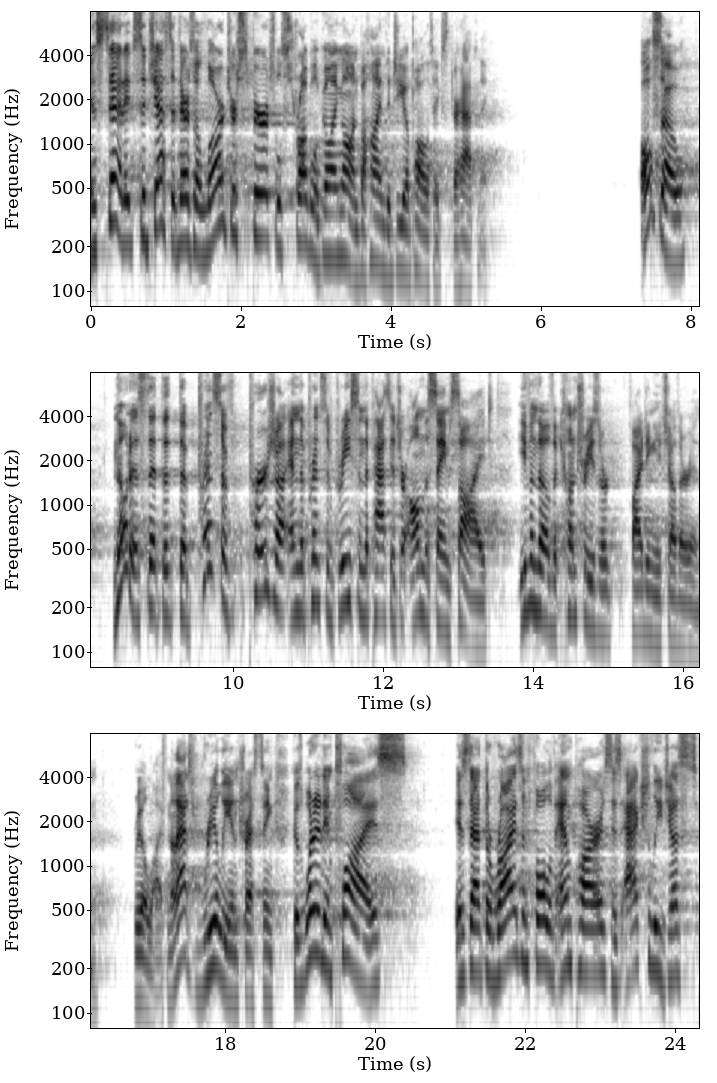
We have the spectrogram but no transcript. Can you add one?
Instead, it suggests that there's a larger spiritual struggle going on behind the geopolitics that are happening. Also, notice that the, the prince of Persia and the prince of Greece in the passage are on the same side, even though the countries are fighting each other in real life. Now, that's really interesting because what it implies is that the rise and fall of empires is actually just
